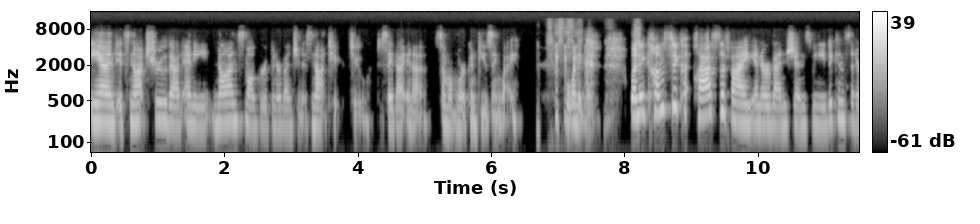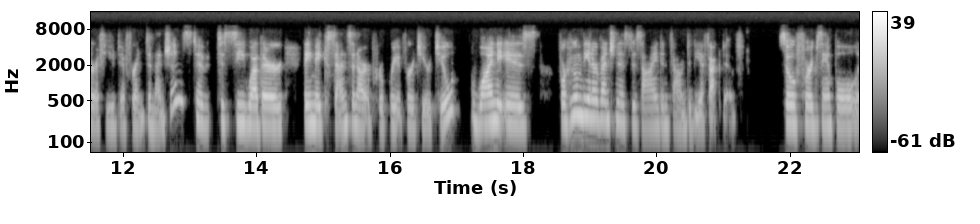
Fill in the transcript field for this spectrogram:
And it's not true that any non small group intervention is not tier two, to say that in a somewhat more confusing way. But when it when it comes to classifying interventions we need to consider a few different dimensions to to see whether they make sense and are appropriate for tier 2 one is for whom the intervention is designed and found to be effective. So, for example,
